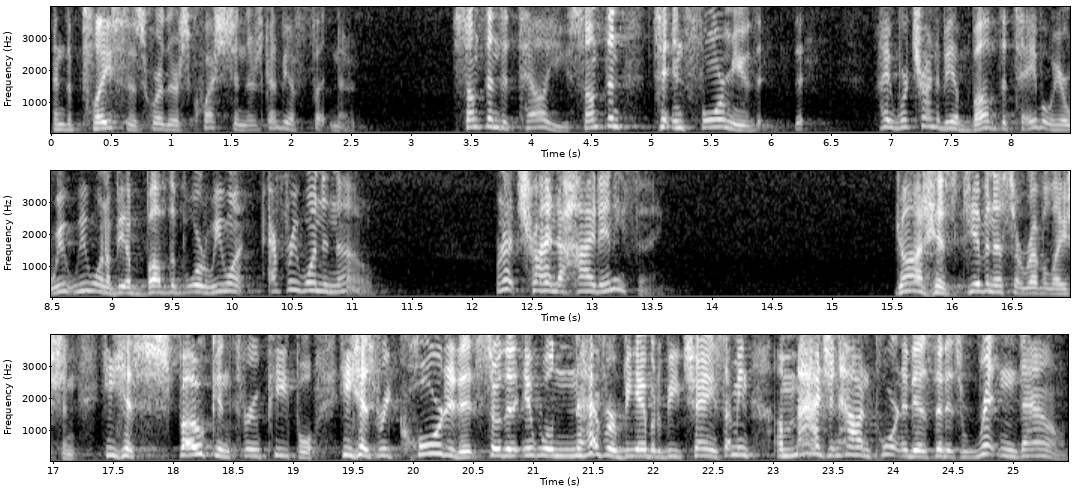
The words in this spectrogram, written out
And the places where there's question, there's going to be a footnote, something to tell you, something to inform you that, that hey, we're trying to be above the table here. We, we want to be above the board. We want everyone to know. We're not trying to hide anything. God has given us a revelation. He has spoken through people. He has recorded it so that it will never be able to be changed. I mean, imagine how important it is that it's written down.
